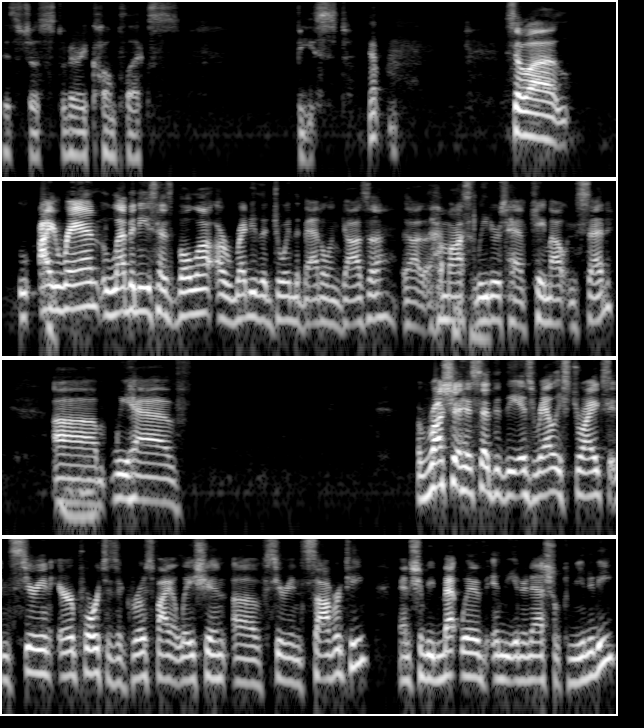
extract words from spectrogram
is just a very complex beast. Yep. So, uh, Iran, Lebanese, Hezbollah are ready to join the battle in Gaza. Uh, Hamas leaders have came out and said. Um, we have Russia has said that the Israeli strikes in Syrian airports is a gross violation of Syrian sovereignty and should be met with in the international community.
